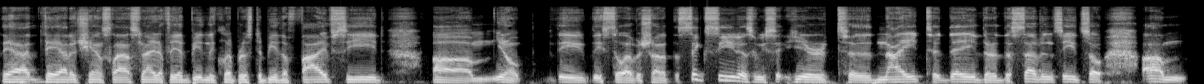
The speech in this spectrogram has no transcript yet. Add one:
they had they had a chance last night if they had beaten the Clippers to be the five seed. Um, you know, they they still have a shot at the six seed as we sit here tonight. Today they're the seven seed. So um,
